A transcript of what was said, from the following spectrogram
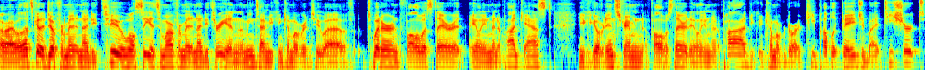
All right. Well, that's going to do it for minute 92. We'll see you tomorrow for minute 93. And in the meantime, you can come over to uh, Twitter and follow us there at Alien Minute Podcast. You can go over to Instagram and follow us there at Alien Minute Pod. You can come over to our TeePublic page and buy a T-shirt.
